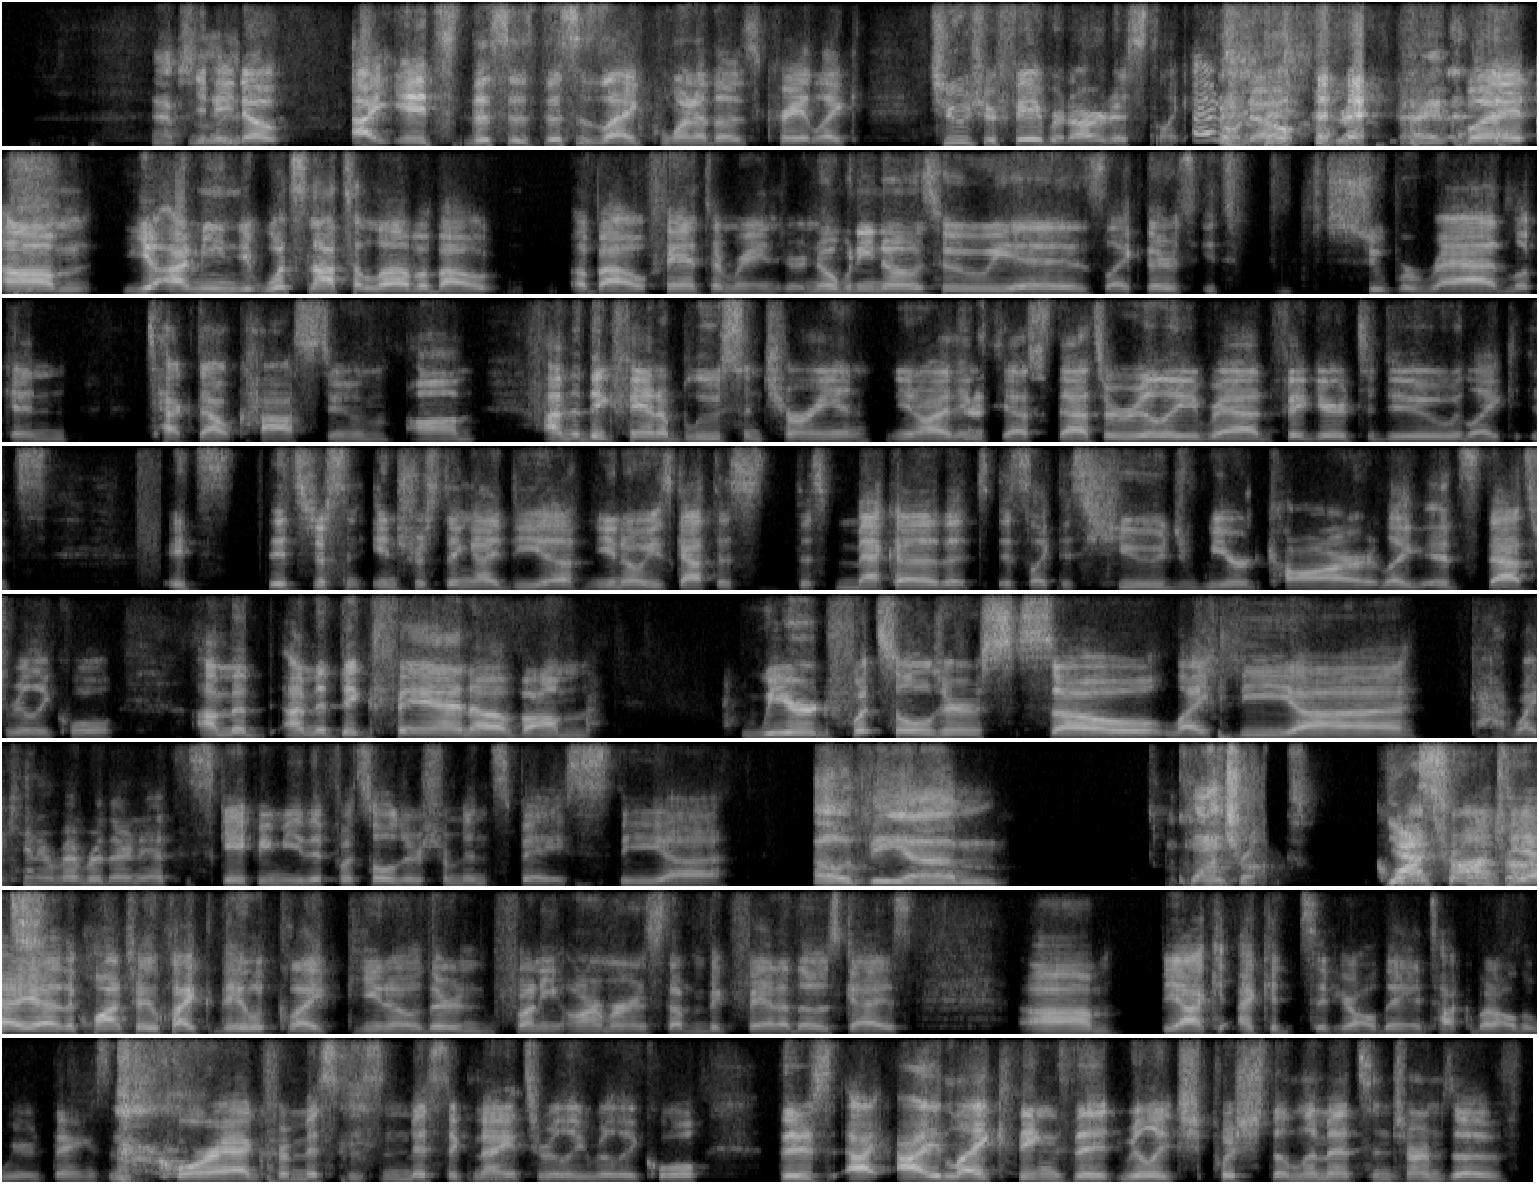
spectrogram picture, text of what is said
Absolutely. Yeah, you know, I it's this is this is like one of those create like choose your favorite artist. Like I don't know, right. but um, yeah, I mean, what's not to love about about Phantom Ranger. Nobody knows who he is. Like there's it's super rad looking teched out costume. Um, I'm a big fan of Blue Senturion. You know, I think that's that's a really rad figure to do. Like it's it's it's just an interesting idea. You know, he's got this this mecha that it's like this huge weird car. Like it's that's really cool. I'm a I'm a big fan of um weird foot soldiers. So like the uh God, why can't I remember their name? It's escaping me. The foot soldiers from in space. The uh oh, the um Quantrons. Quantrons. Yes, Quantrons. Yeah, yeah, the Quantrons. They look like they look like you know they're in funny armor and stuff. I'm a big fan of those guys. Um, yeah, I, I could sit here all day and talk about all the weird things. And Koragg from Mystic and Mystic Knights really really cool. There's I I like things that really push the limits in terms of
